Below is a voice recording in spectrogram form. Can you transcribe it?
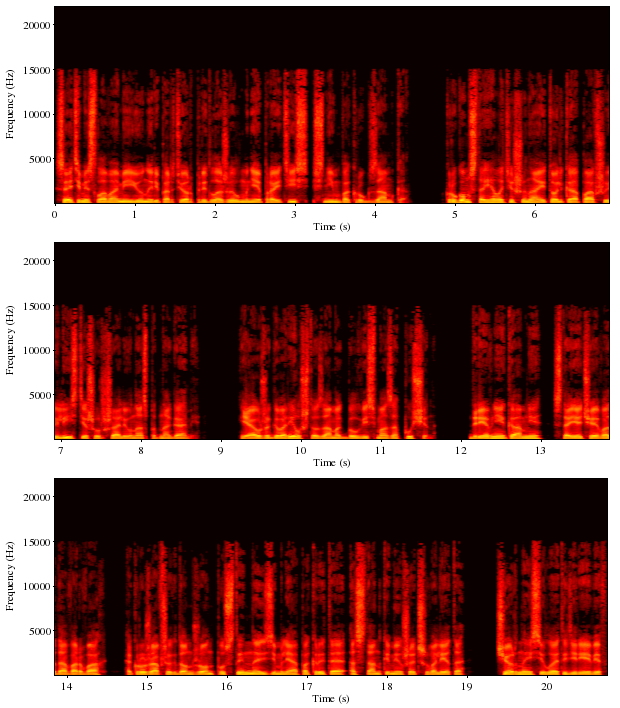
С этими словами юный репортер предложил мне пройтись с ним вокруг замка. Кругом стояла тишина, и только опавшие листья шуршали у нас под ногами. Я уже говорил, что замок был весьма запущен. Древние камни, стоячая вода во рвах, окружавших донжон, пустынная земля, покрытая останками ушедшего лета, черные силуэты деревьев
